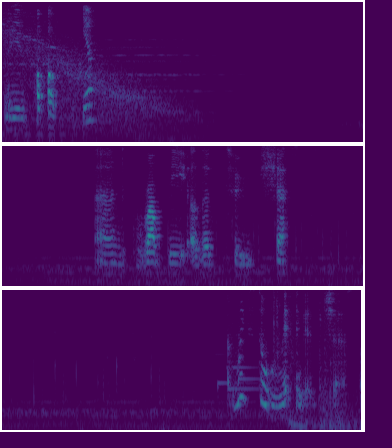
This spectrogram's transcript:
So we need to pop up here. And grab the other two chests. Am I still missing a chest?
